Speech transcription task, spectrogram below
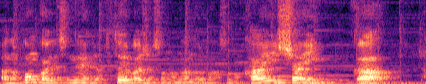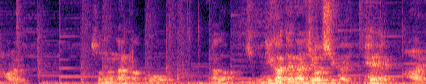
あの今回ですねじゃあ例えばじゃあそのなんだろうなその会社員がはい。そのなんかこうなんだろうじ苦手な上司がいてはい。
